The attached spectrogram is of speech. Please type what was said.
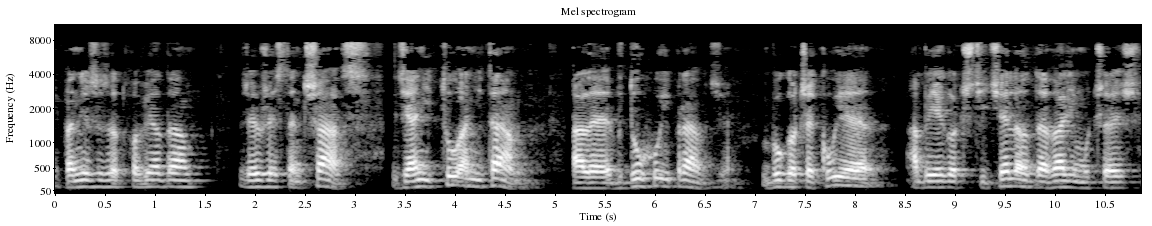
I Pan Jezus odpowiada, że już jest ten czas, gdzie ani tu, ani tam, ale w duchu i prawdzie. Bóg oczekuje, aby Jego czciciele oddawali Mu cześć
